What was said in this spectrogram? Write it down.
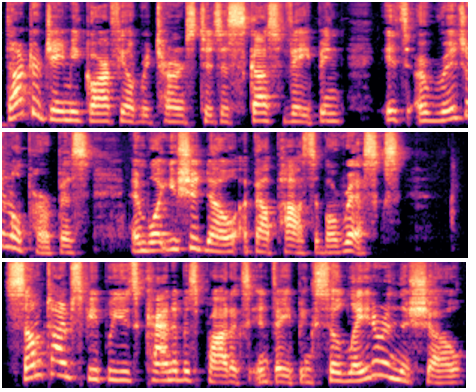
Dr. Jamie Garfield returns to discuss vaping, its original purpose, and what you should know about possible risks. Sometimes people use cannabis products in vaping, so later in the show,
